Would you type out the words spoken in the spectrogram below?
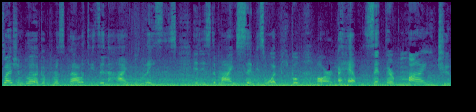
flesh and blood, but principalities in high places. It is the mindset, is what people are have set their mind to.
